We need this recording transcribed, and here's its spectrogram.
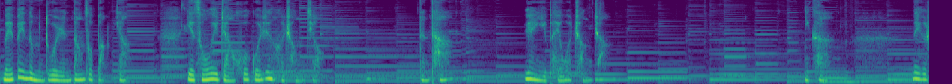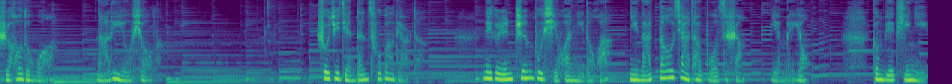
没被那么多人当做榜样，也从未斩获过任何成就。但他愿意陪我成长。你看，那个时候的我哪里优秀了？说句简单粗暴点的，那个人真不喜欢你的话，你拿刀架他脖子上也没用。更别提你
